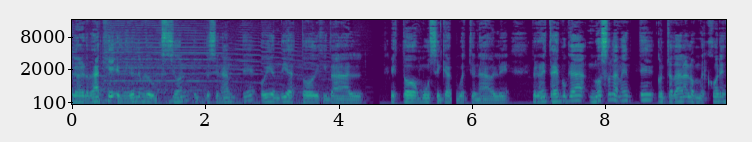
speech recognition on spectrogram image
La verdad es que el nivel de producción impresionante. Hoy en día es todo digital, es todo música cuestionable. Pero en esta época no solamente contratar a los mejores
